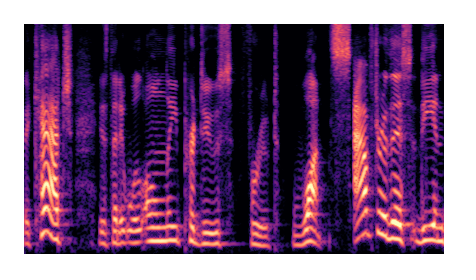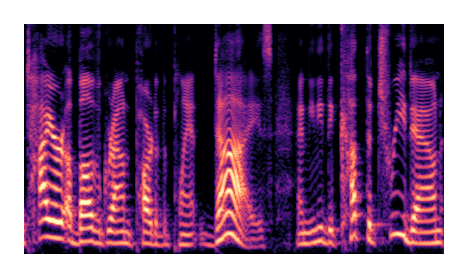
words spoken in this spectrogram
The catch is that it will only produce fruit once. After this, the entire above ground part of the plant dies, and you need to cut the tree down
